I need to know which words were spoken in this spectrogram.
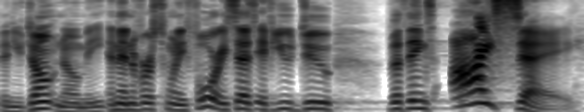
then you don't know me. And then in verse 24, he says, if you do the things I say,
